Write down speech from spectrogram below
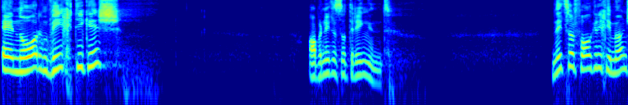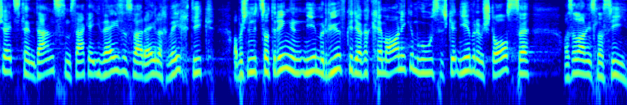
enorm wichtig ist, aber nicht so dringend? Nicht so erfolgreiche Menschen haben die Tendenz zu sagen, ich weiß, es wäre eigentlich wichtig, aber es ist nicht so dringend, niemand ruft, ich habe keine Ahnung im Haus, es geht niemand im Stossen, also lasse ich es sein.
